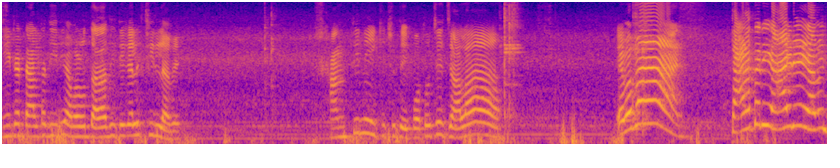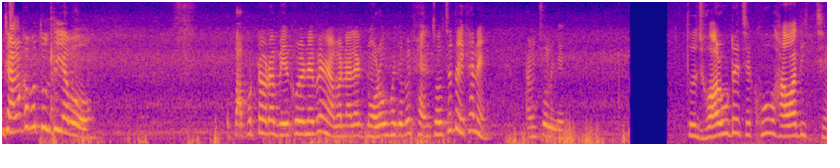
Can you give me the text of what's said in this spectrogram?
মেয়েটার ডালটা দিয়ে দিয়ে আবার ওর দাদা দিতে গেলে চিল্লাবে। শান্তি নেই কিছুতে কত যে জ্বালা। এ বাবা, তাড়াতাড়ি আয় রে, আমি জামা কাপড় তুলতে যাব। তো পাঁপড়টা ওরা বের করে নেবে, আবার নাহলে নরম হয়ে যাবে, ফ্যান চলছে তো এখানে। আমি চলে যাই। তো ঝড় উঠেছে, খুব হাওয়া দিচ্ছে।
